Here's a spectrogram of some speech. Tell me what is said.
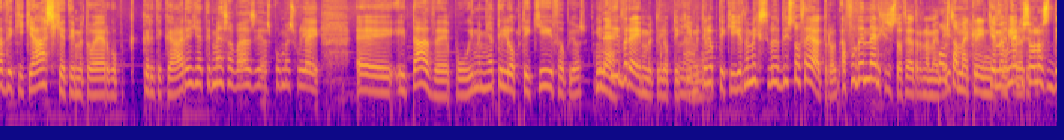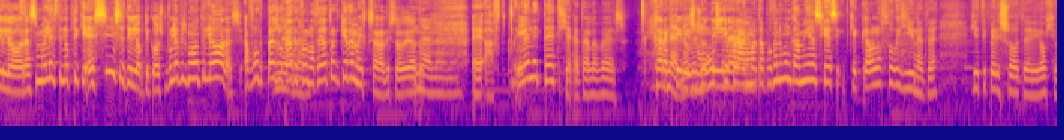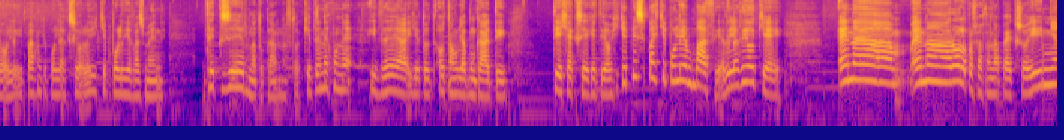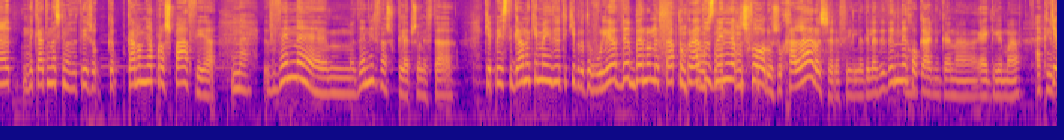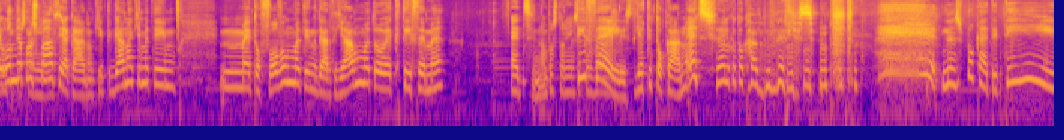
άδικη και άσχετη με το έργο που κριτικάρει, γιατί μέσα βάζει, ας πούμε, σου λέει ε, η Τάδε που είναι μια τηλεοπτική ηθοποιός. Ναι. Γιατί βρέει με τηλεοπτική; Ναι, με ναι. τηλεοπτική, γιατί δεν με έχεις δει στο θέατρο. Αφού δεν έρχεσαι στο θέατρο να με δεις. Πώς θα με κρίνεις Και με βλέπεις διαφορετικά. όλο στην τηλεόραση, με λες τηλεοπτική. Εσύ είσαι τηλεοπτικός που βλέπεις μόνο τηλεόραση. Αφού παίζω Ναι, κάθε ναι. χρόνο θέατρο και δεν με έχεις ξαναδεί στο θέατρο. Ναι, ναι, ναι. Ε, αυτ- λένε τέτοια, κατάλαβες. νομίζω Χαρακτηρισμούς ότι και είναι- πράγματα που δεν έχουν καμία σχέση. Και όλο αυτό γίνεται γιατί οι περισσότεροι, όχι όλοι, υπάρχουν και πολλοί αξιόλογοι και πολύ διαβασμένοι, δεν ξέρουν να το κάνουν αυτό και δεν έχουν ιδέα για το όταν βλέπουν κάτι τι έχει αξία και τι όχι. Και επίσης υπάρχει και πολλή εμπάθεια. Δηλαδή, οκ, ένα, ένα ρόλο προσπαθώ να παίξω ή, μια, ή κάτι να σκηνοθετήσω. Κα- Κάνω μια προσπάθεια. Ναι. Δεν, ε, δεν ήρθα να σου κλέψω λεφτά. Και επίσης την κάνω και με ιδιωτική πρωτοβουλία. Δεν παίρνω λεφτά από το κράτος, δεν είναι από τους φόρους σου. Χαλάρωσε, ρε φίλε. Δηλαδή δεν έχω κάνει κανένα έγκλημα. Ακριβώς και εγώ μια όπως το προσπάθεια κάνω. Και την κάνω και με, τη, με το φόβο μου, με την καρδιά μου, με το εκτίθεμε. Έτσι είναι, όπως το λες Τι ακριβώς. θέλεις, γιατί το κάνω. Έτσι θέλω και το κάνω. Μην έρχεσαι. Να σου πω κάτι, τι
